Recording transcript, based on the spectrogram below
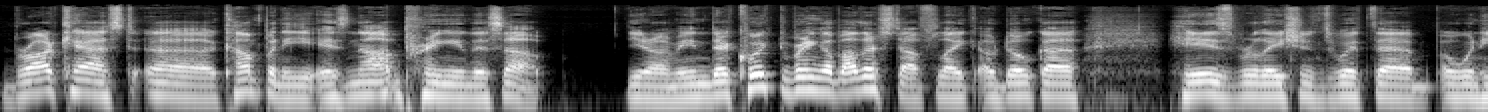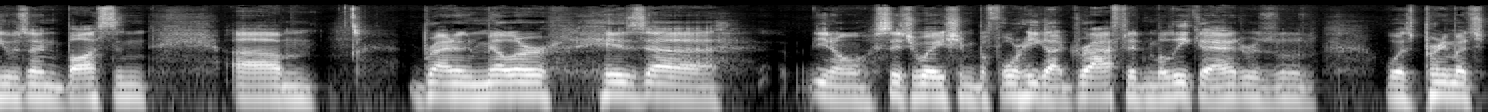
broadcast uh, company is not bringing this up. You know what I mean? They're quick to bring up other stuff like Udoka, his relations with uh, when he was in Boston, um, Brandon Miller, his uh, you know situation before he got drafted. Malika Andrews was, was pretty much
